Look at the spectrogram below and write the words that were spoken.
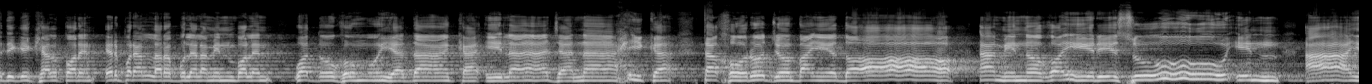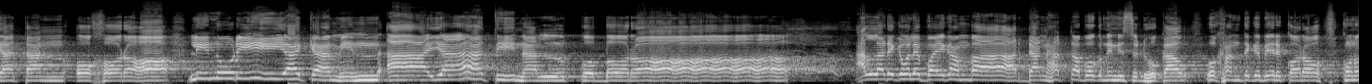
এদিকে খেয়াল করেন, এরপরে আল্লাহ রাব্বুল আলামিন বলেন আমিন আয়াতান উখরা লিনুরিয়াকা মিন আয়াতিনাল কুবরা। আল্লাহ ডেকে বলে, পয়গাম্বার, ডান হাতটা বগনি নিচে ঢোকাও, ওখান থেকে বের করো। কোনো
